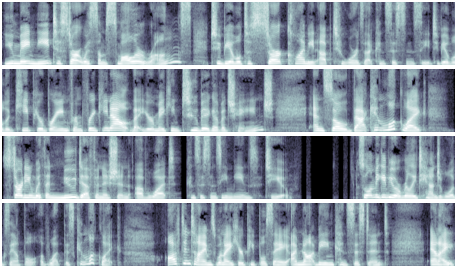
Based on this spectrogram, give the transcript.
You may need to start with some smaller rungs to be able to start climbing up towards that consistency, to be able to keep your brain from freaking out that you're making too big of a change. And so that can look like starting with a new definition of what consistency means to you. So let me give you a really tangible example of what this can look like. Oftentimes, when I hear people say, I'm not being consistent, and I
